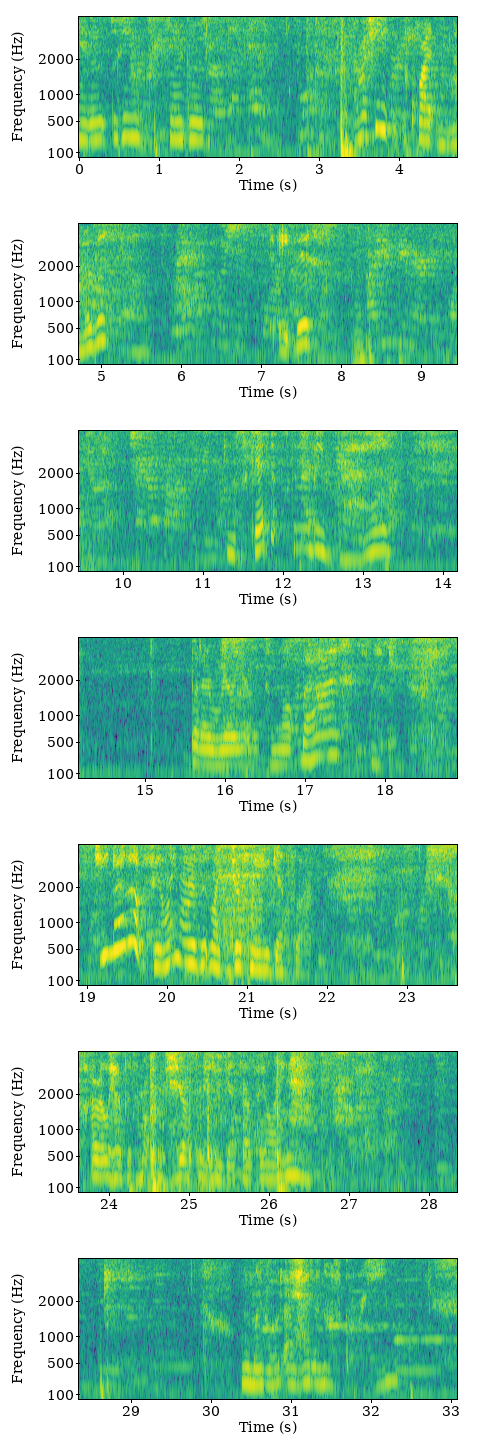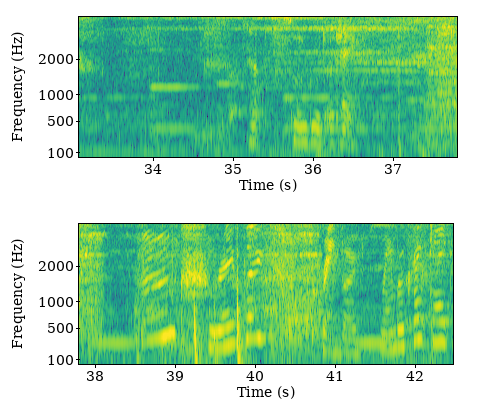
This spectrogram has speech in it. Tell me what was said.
It's looking so good. I'm actually quite nervous to eat this. I'm scared it's gonna be bad, but I really hope it's not bad. Like, do you know that feeling, or is it like just me who gets that? I really hope it's not just me who gets that feeling. Oh my god, I had enough cream. That's so good. Okay. Mm, rainbow, rainbow, rainbow crepe cake.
